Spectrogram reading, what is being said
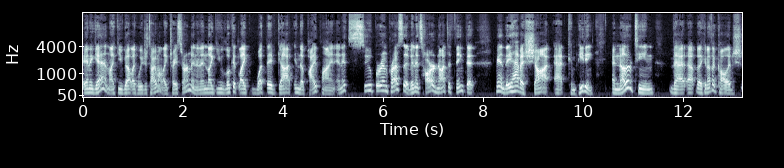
And again, like you've got like we just talking about, like Trey Sermon, and then like you look at like what they've got in the pipeline, and it's super impressive. And it's hard not to think that man, they have a shot at competing. Another team that, uh, like another college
